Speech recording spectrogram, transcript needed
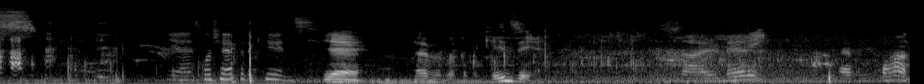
Yes, watch out for the kids. yeah. Have a look at the kids here. So many. Having fun.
